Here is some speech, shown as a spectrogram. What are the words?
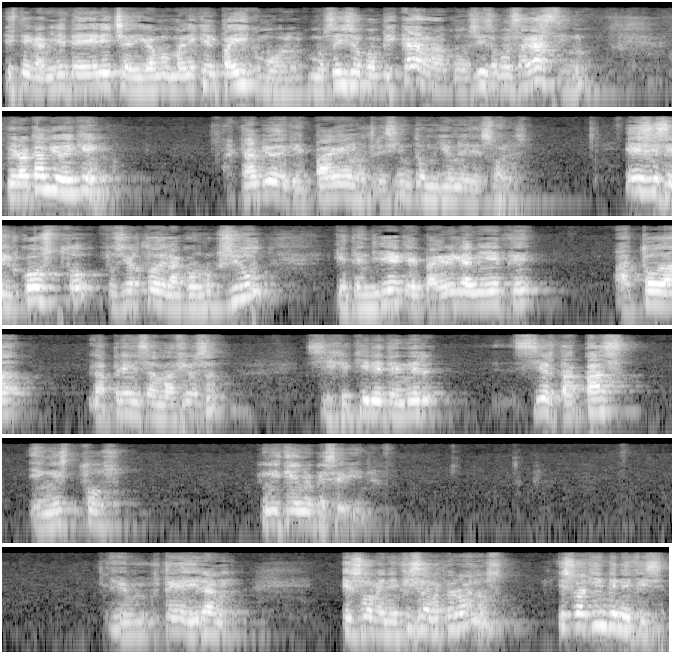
este gabinete de derecha, digamos, maneje el país como, se hizo con Vizcarra, como se hizo con Sagasti, ¿no? Pero a cambio de qué? A cambio de que paguen los 300 millones de soles. Ese es el costo, ¿no es cierto?, de la corrupción que tendría que pagar el gabinete a toda la prensa mafiosa si es que quiere tener cierta paz en, estos, en este año que se viene. Eh, ustedes dirán, ¿eso beneficia a los peruanos? ¿Eso a quién beneficia?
